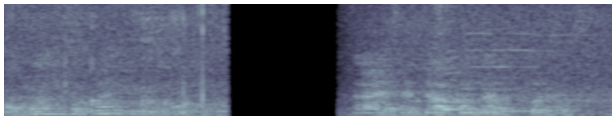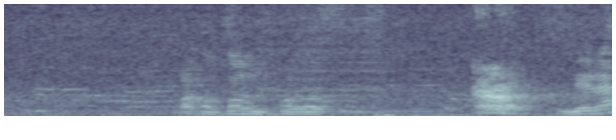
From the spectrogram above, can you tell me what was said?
¿A dónde fue? Otra vez te va a contar tus cosas. Va con todas mis cosas. Mira.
